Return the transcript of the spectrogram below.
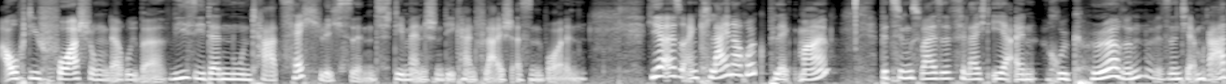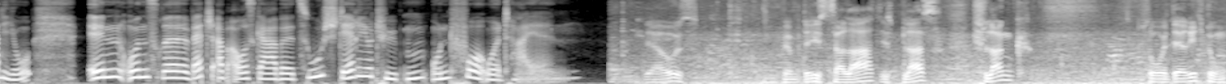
auch die Forschung darüber, wie sie denn nun tatsächlich sind, die Menschen, die kein Fleisch essen wollen. Hier also ein kleiner Rückblick mal, beziehungsweise vielleicht eher ein Rückhören, wir sind ja im Radio, in unsere Wetchup-Ausgabe zu Stereotypen und Vorurteilen. Der aus. Der ist Salat, ist blass, schlank. So in der Richtung.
